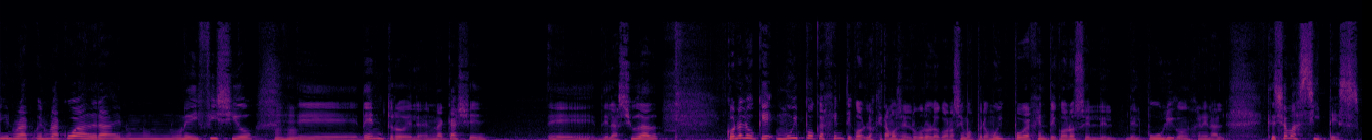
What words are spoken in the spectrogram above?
en una, en una cuadra, en un, un- un edificio, eh, dentro de la- en una calle eh, de la ciudad, con algo que muy poca gente, los que estamos en el rubro lo conocemos, pero muy poca gente conoce el del, del público en general, que se llama CITES.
